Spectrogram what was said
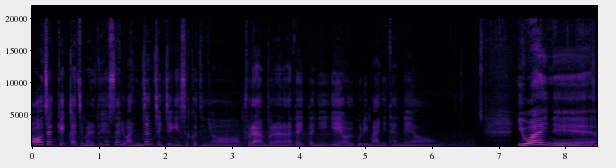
어저께까지만 해도 햇살이 완전 쨍쨍했었거든요. 불안불안하다 했더니 얘 얼굴이 많이 탔네요. 이 아이는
